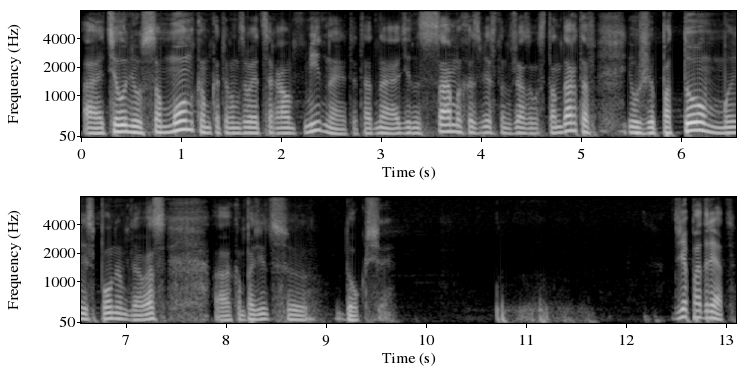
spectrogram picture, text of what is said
э, Телониусом Монком, которая называется «Round Midnight». Это одна, один из самых известных джазовых стандартов. И уже потом мы исполним для вас э, композицию «Докси». Две подряд.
